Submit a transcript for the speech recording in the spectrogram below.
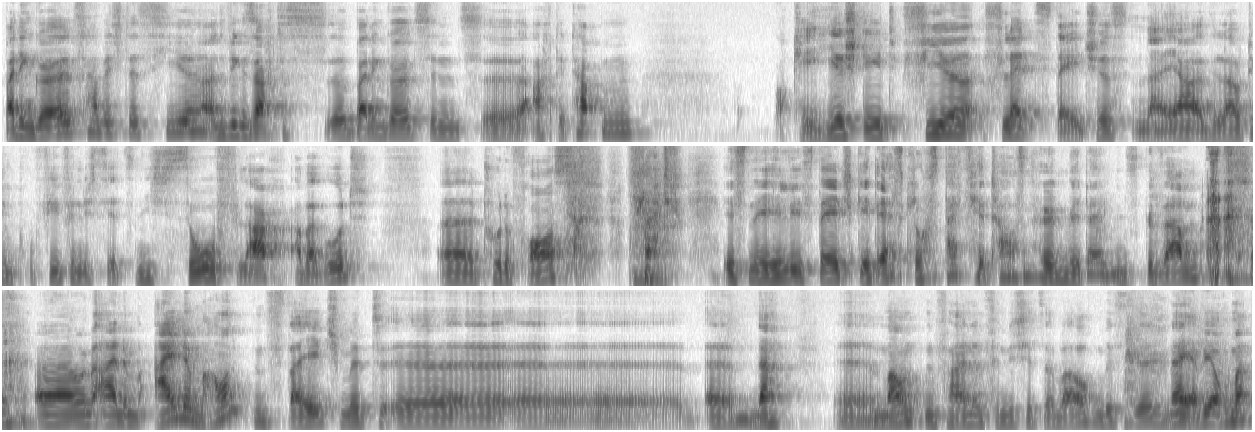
bei den Girls habe ich das hier. Also wie gesagt, das, äh, bei den Girls sind es äh, acht Etappen okay, hier steht vier Flat Stages. Naja, also laut dem Profil finde ich es jetzt nicht so flach, aber gut. Äh, Tour de France ist eine Hilly Stage, geht erst los bei 4000 Höhenmeter insgesamt. äh, und einem, eine Mountain Stage mit äh, äh, äh na, äh, Mountain Final finde ich jetzt aber auch ein bisschen, naja, wie auch immer.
